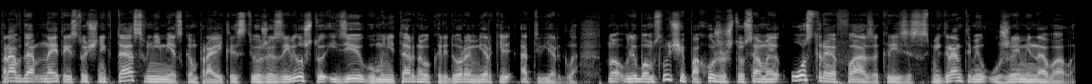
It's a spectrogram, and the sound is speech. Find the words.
Правда, на это источник ТАСС в немецком правительстве уже заявил, что идею гуманитарного коридора которое Меркель отвергла. Но в любом случае похоже, что самая острая фаза кризиса с мигрантами уже миновала,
